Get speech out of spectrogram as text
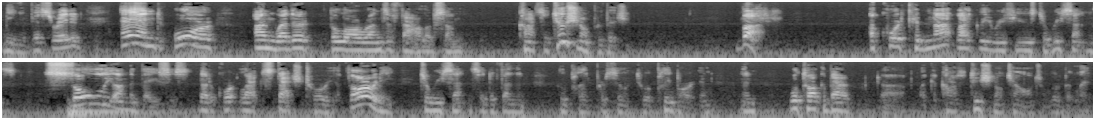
being eviscerated? And or on whether the law runs afoul of some constitutional provision. But a court could not likely refuse to resentence solely on the basis that a court lacks statutory authority to resentence a defendant who pled pursuant to a plea bargain. And we'll talk about uh, like a constitutional challenge a little bit later.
